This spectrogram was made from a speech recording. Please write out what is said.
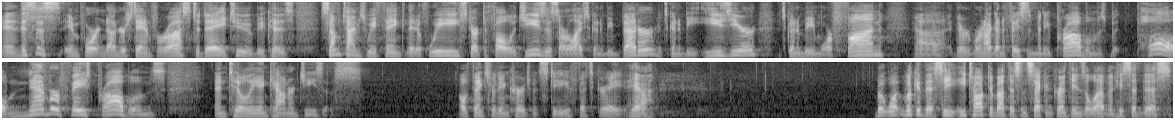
And this is important to understand for us today, too, because sometimes we think that if we start to follow Jesus, our life's going to be better, it's going to be easier, it's going to be more fun, uh, we're not going to face as many problems. But Paul never faced problems until he encountered Jesus. Oh, thanks for the encouragement, Steve. That's great. Yeah. But what, look at this. He, he talked about this in 2 Corinthians 11. He said this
